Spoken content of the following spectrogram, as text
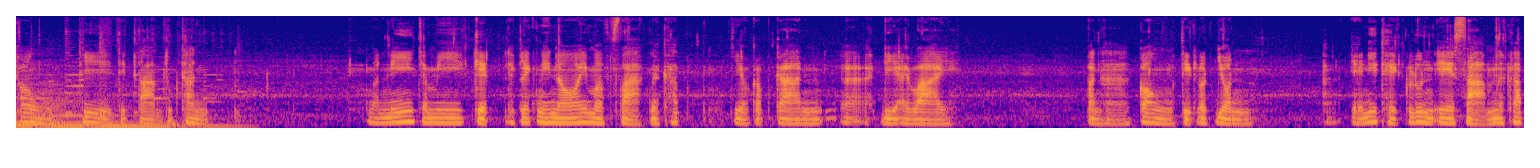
ช่องที่ติดตามทุกท่าน วันนี้จะมีเกร็ดเล็กๆ น้อยๆมาฝากนะครับ เกี่ยวกับการ DIY ปัญหากล้องติดรถยนต์เอนี่เทครุ่น A3 นะครับ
